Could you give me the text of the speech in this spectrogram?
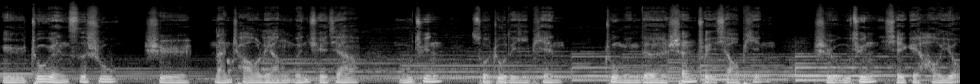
与《朱元思书》是南朝梁文学家吴均所著的一篇著名的山水小品，是吴均写给好友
